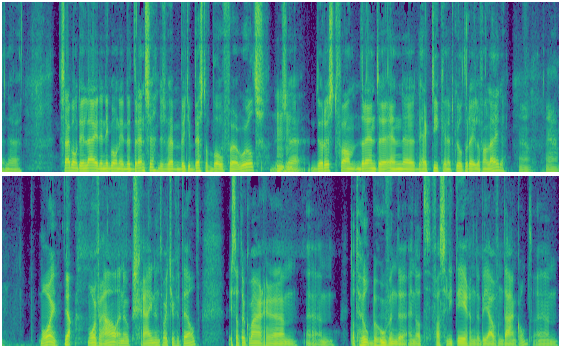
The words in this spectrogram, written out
En, zij woont in Leiden en ik woon in de Drentse. Dus we hebben een beetje best of both worlds. Dus mm -hmm. de rust van Drenthe en de hectiek en het culturele van Leiden. Ja, ja. Mooi. Ja. Mooi verhaal en ook schrijnend wat je vertelt. Is dat ook waar um, um, dat hulpbehoevende en dat faciliterende bij jou vandaan komt? Um,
